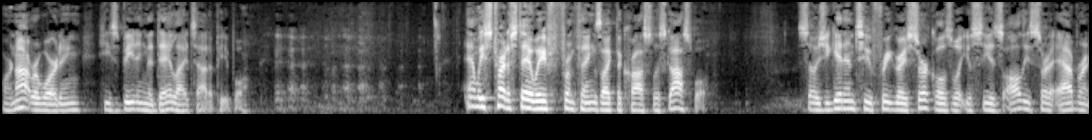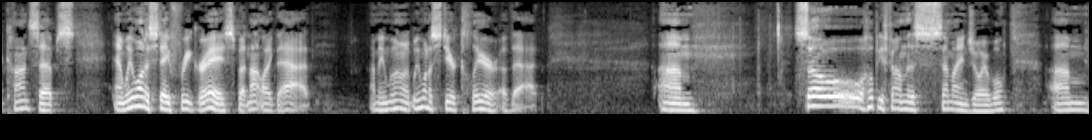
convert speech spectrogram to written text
or not rewarding, he's beating the daylights out of people. and we try to stay away from things like the crossless gospel. So as you get into free grace circles, what you'll see is all these sort of aberrant concepts, and we want to stay free grace, but not like that. I mean, we want to, we want to steer clear of that. Um, so I hope you found this semi-enjoyable. Um,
